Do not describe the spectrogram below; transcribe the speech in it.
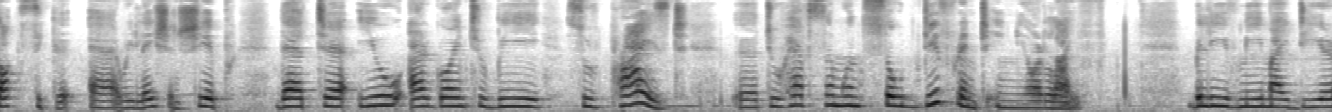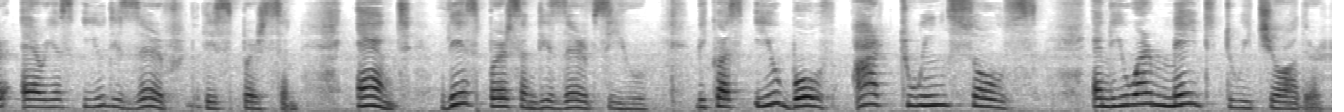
toxic uh, relationship that uh, you are going to be surprised uh, to have someone so different in your life. Believe me, my dear Aries, you deserve this person. And this person deserves you because you both are twin souls and you are made to each other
